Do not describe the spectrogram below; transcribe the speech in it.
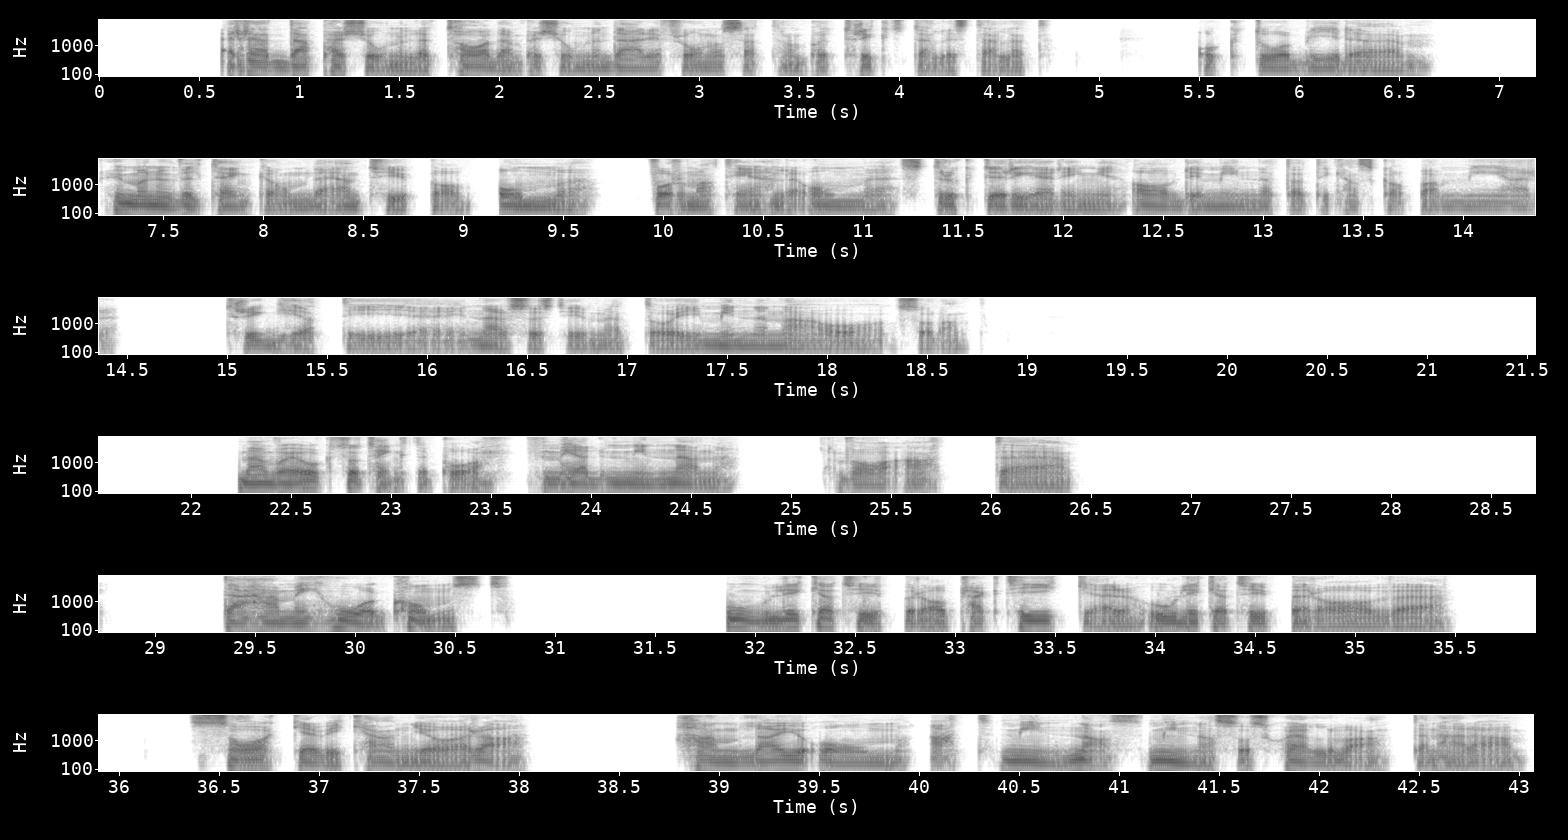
rädda personen eller ta den personen därifrån och sätta dem på ett tryggt ställe istället. Och då blir det hur man nu vill tänka om det, en typ av omformatering eller omstrukturering av det minnet, att det kan skapa mer trygghet i, i nervsystemet och i minnena och sådant. Men vad jag också tänkte på med minnen var att eh, det här med ihågkomst, olika typer av praktiker, olika typer av eh, saker vi kan göra handlar ju om att minnas, minnas oss själva. Den här äh,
